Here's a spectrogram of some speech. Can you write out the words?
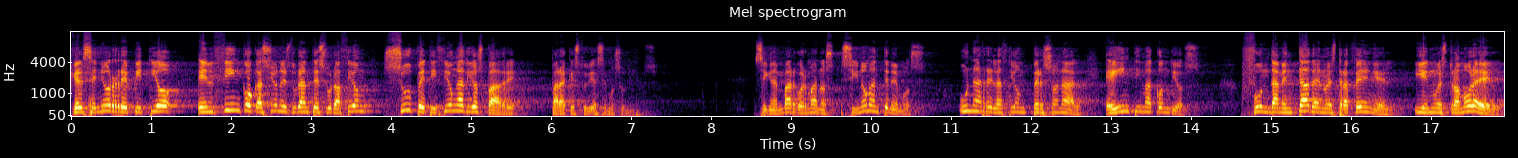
que el Señor repitió en cinco ocasiones durante su oración su petición a Dios Padre para que estuviésemos unidos. Sin embargo, hermanos, si no mantenemos una relación personal e íntima con Dios, fundamentada en nuestra fe en Él y en nuestro amor a Él,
